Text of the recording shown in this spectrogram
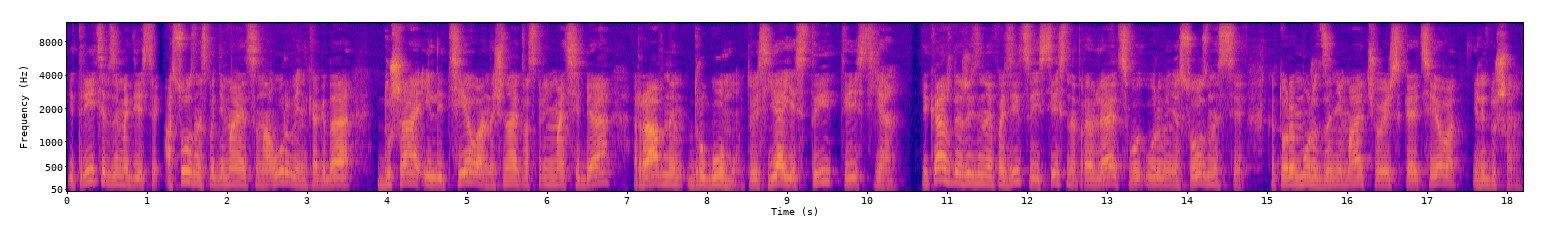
И третье взаимодействие – осознанность поднимается на уровень, когда душа или тело начинает воспринимать себя равным другому. То есть я есть ты, ты есть я. И каждая жизненная позиция, естественно, проявляет свой уровень осознанности, который может занимать человеческое тело или душа.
